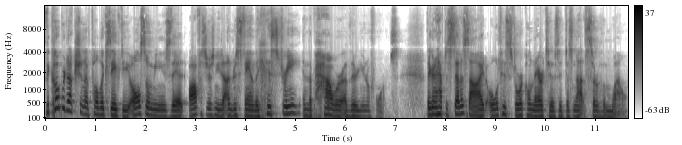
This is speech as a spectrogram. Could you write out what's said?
The co production of public safety also means that officers need to understand the history and the power of their uniforms. They're going to have to set aside old historical narratives that does not serve them well.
